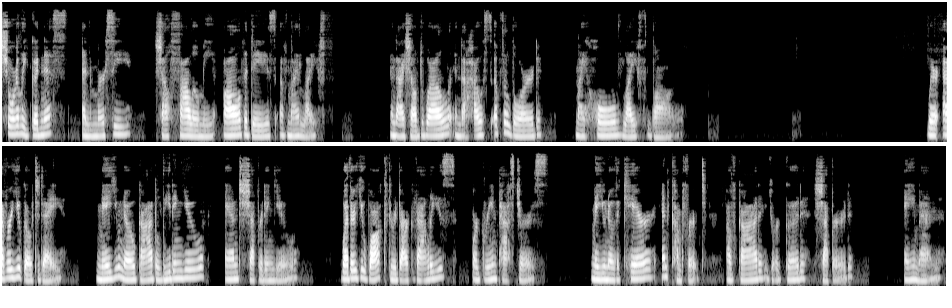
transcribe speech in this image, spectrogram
Surely goodness and mercy shall follow me all the days of my life, and I shall dwell in the house of the Lord my whole life long. Wherever you go today, may you know God leading you and shepherding you. Whether you walk through dark valleys or green pastures. May you know the care and comfort of God, your good shepherd. Amen.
